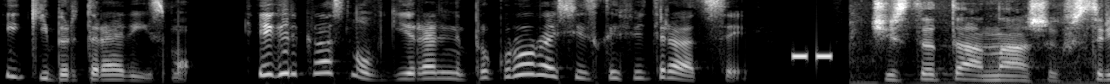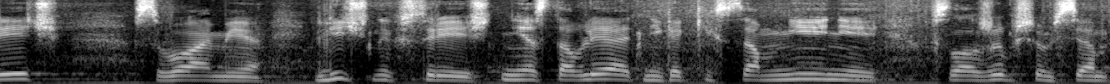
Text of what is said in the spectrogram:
и кибертерроризму. Игорь Краснов, генеральный прокурор Российской Федерации. Чистота наших встреч с вами, личных встреч, не оставляет никаких сомнений в сложившемся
